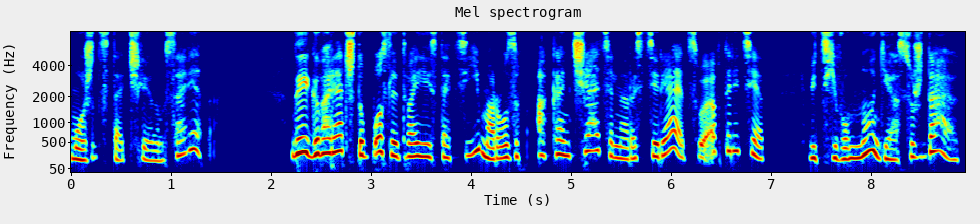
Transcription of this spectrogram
может стать членом совета. Да и говорят, что после твоей статьи Морозов окончательно растеряет свой авторитет, ведь его многие осуждают.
